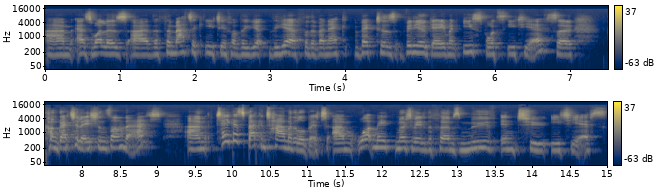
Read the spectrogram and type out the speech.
um, as well as uh, the thematic ETF of the year, the year for the VanEck Vectors Video Game and Esports ETF. So, congratulations on that. Um, take us back in time a little bit. Um, what made, motivated the firm's move into ETFs?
